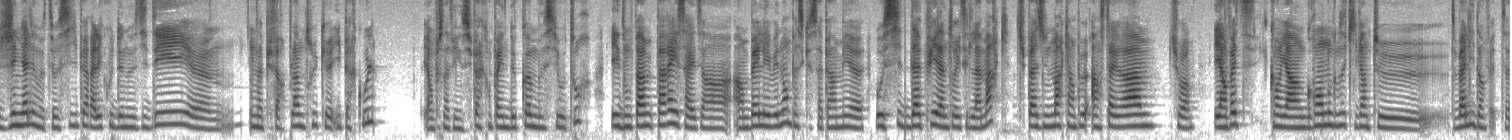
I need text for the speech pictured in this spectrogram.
génial, ils ont été aussi hyper à l'écoute de nos idées. on a pu faire plein de trucs hyper cool. Et en plus on a fait une super campagne de com aussi autour. Et donc pareil, ça a été un, bel événement parce que ça permet euh, aussi d'appuyer la notoriété de la marque. Tu passes d'une marque un peu Instagram, tu vois. Et en fait, quand il y a un grand nom comme ça qui vient te, te valide en fait,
